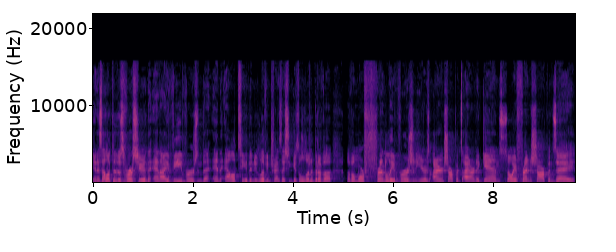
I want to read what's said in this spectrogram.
And as I looked at this verse here in the NIV version, the NLT, the New Living Translation, gives a little bit of a, of a more friendly version here. As iron sharpens iron again, so a friend sharpens a,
